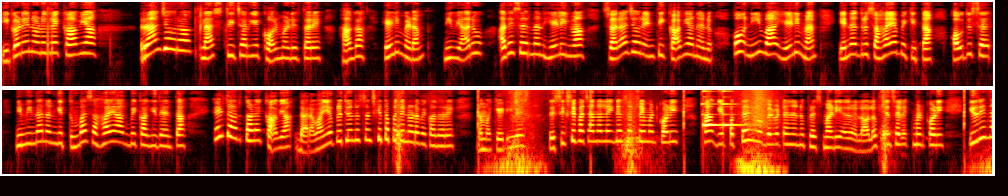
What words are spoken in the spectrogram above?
ಈ ಕಡೆ ನೋಡಿದ್ರೆ ಕಾವ್ಯ, ರಾಜ್ ಅವರ ಕ್ಲಾಸ್ ಟೀಚರ್ಗೆ ಕಾಲ್ ಮಾಡಿರ್ತಾರೆ. ಆಗ ಹೇಳಿ ಮೇಡಮ್ ನೀವ್ ಯಾರು ಅದೇ ಸರ್ ನಾನು ಹೇಳಿಲ್ವಾ? ಸ್ವರಾಜ್ ಅವ್ರ ಹೆಂಡತಿ ಕಾವ್ಯ ನಾನು. ಓ ನೀವಾ? ಹೇಳಿ ಮ್ಯಾಮ್ ಏನಾದರೂ ಸಹಾಯ ಬೇಕಿತ್ತಾ? ಹೌದು ಸರ್ ನಿಮ್ಮಿಂದ ನನಗೆ ತುಂಬಾ ಸಹಾಯ ಆಗಬೇಕಾಗಿದೆ ಅಂತ ಹೇಳ್ತಾ ಇರ್ತಾಳೆ ಕಾವ್ಯ. ಧಾರಾವಾಹಿಯ ಪ್ರತಿಯೊಂದು ಸಂಸ್ಕೃತ ಪದ್ಯ ನೋಡಬೇಕಾದರೆ ನಮ್ಮ K D V S three sixty five ಚಾನಲ್ನ ಈಗಲೇ ಸಬ್ಸ್ಕ್ರೈಬ್ ಮಾಡ್ಕೊಳ್ಳಿ. ಹಾಗೆ ಪಕ್ಕದಲ್ಲಿರುವ ಬೆಲ್ ಬಟನ್ ಅನ್ನು ಪ್ರೆಸ್ ಮಾಡಿ, ಅದರಲ್ಲಿ ಆಲ್ ಆಪ್ಷನ್ ಸೆಲೆಕ್ಟ್ ಮಾಡ್ಕೊಳ್ಳಿ. ಇದರಿಂದ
